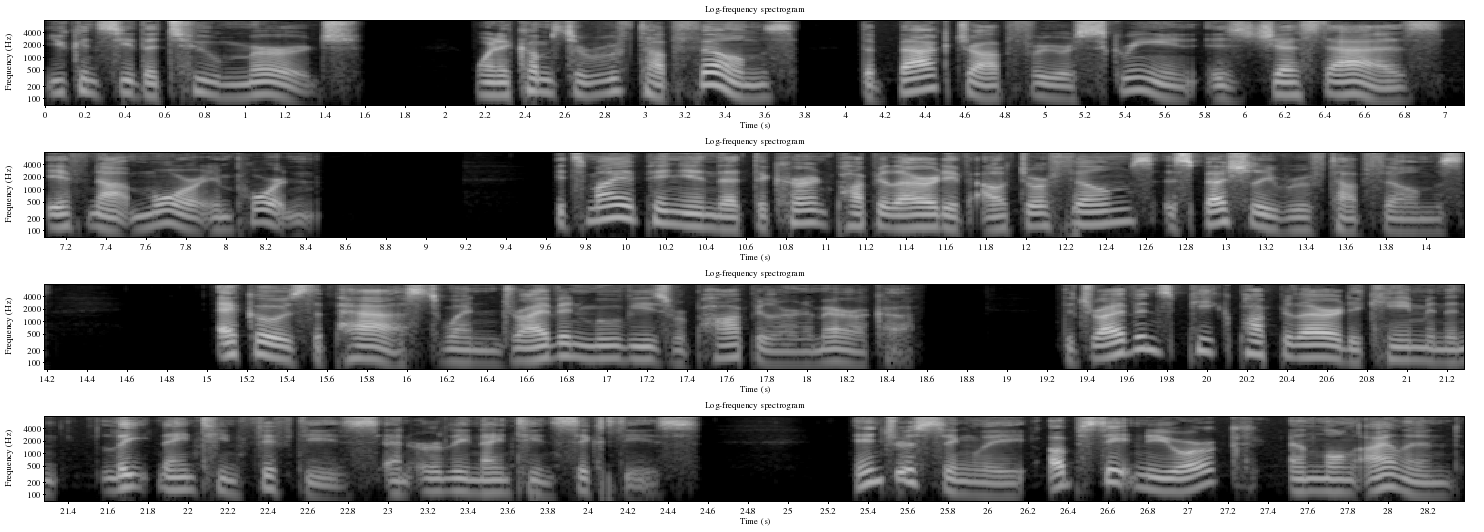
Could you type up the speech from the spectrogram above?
you can see the two merge. When it comes to rooftop films, the backdrop for your screen is just as, if not more, important. It's my opinion that the current popularity of outdoor films, especially rooftop films, echoes the past when drive in movies were popular in America. The drive in's peak popularity came in the late 1950s and early 1960s. Interestingly, upstate New York and Long Island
